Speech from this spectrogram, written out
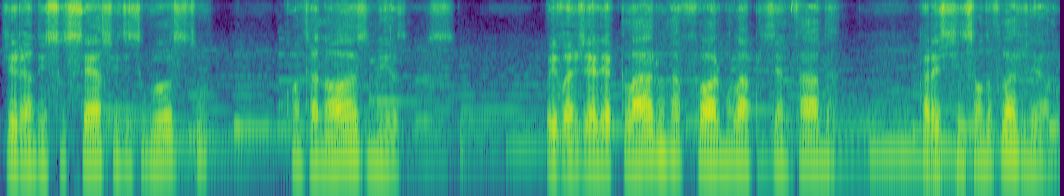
gerando insucesso e desgosto contra nós mesmos. O Evangelho é claro na fórmula apresentada para a extinção do flagelo,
